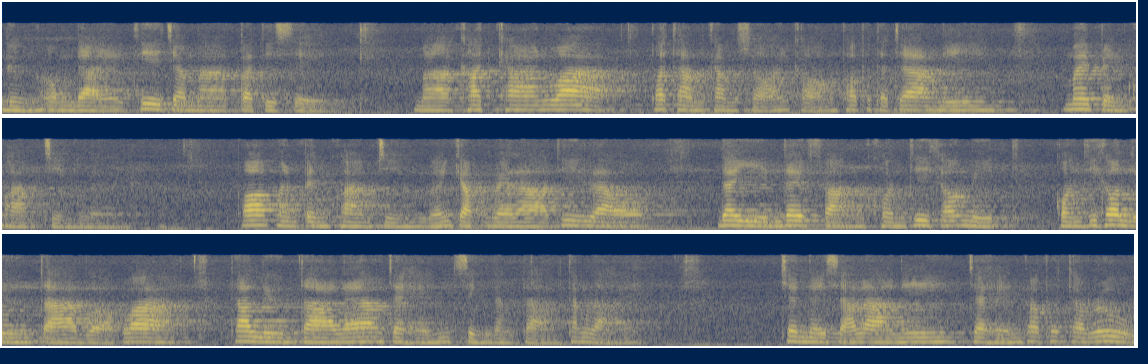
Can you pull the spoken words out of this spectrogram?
หนึ่งองค์ใดที่จะมาปฏิเสธ มาคัดค้านว่าพระธรรมคำสอนของพระพุทธเจ้านี้ไม่เป็นความจริงเลย เพราะมันเป็นความจริงเหมือนกับเวลาที่เราได้ยินได้ฟังคนที่เขามีคนที่เขาลืมตาบอกว่า ถ้าลืมตาแล้วจะเห็นสิ่งต่างๆ ทั้งหลาย เช่นในศาลานี้จะเห็นพระพุทธรูป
